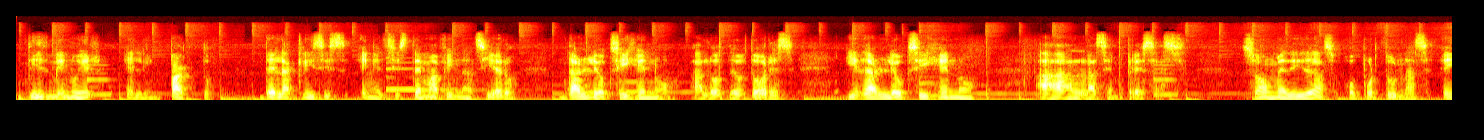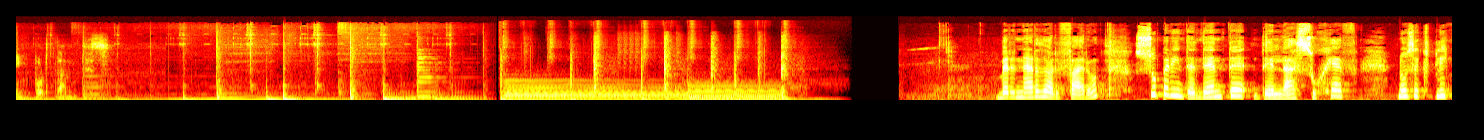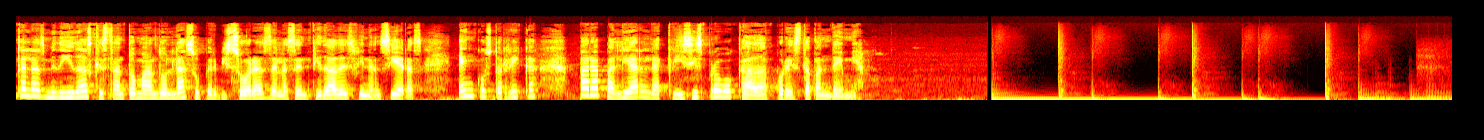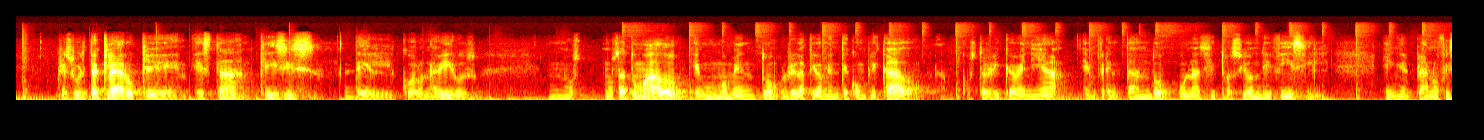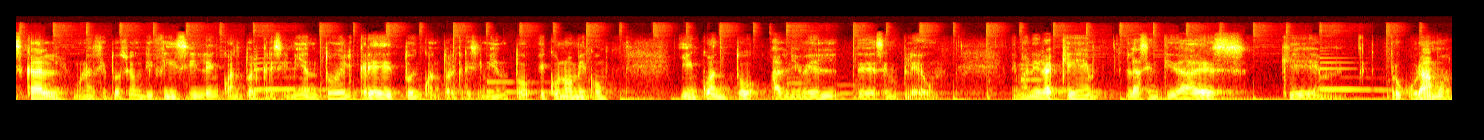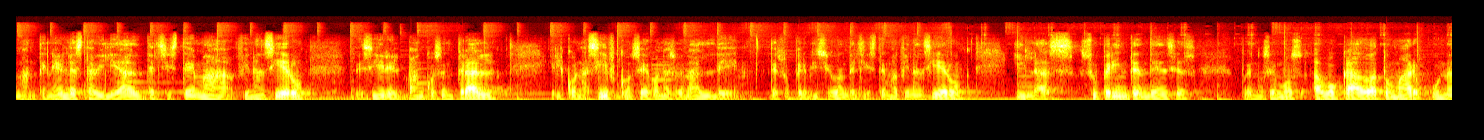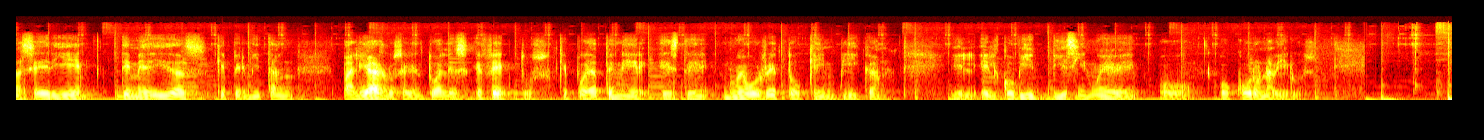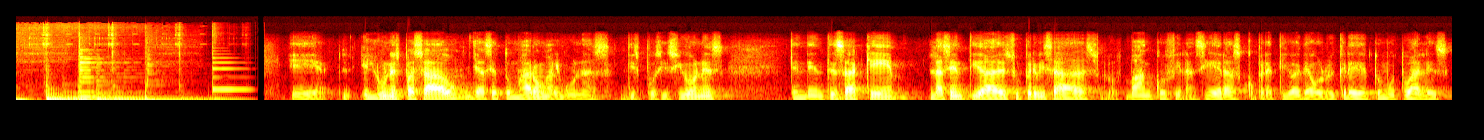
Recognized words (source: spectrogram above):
disminuir el impacto de la crisis en el sistema financiero darle oxígeno a los deudores y darle oxígeno a las empresas. Son medidas oportunas e importantes. Bernardo Alfaro, superintendente de la SUGEF, nos explica las medidas que están tomando las supervisoras de las entidades financieras en Costa Rica para paliar la crisis provocada por esta pandemia. Resulta claro que esta crisis del coronavirus nos, nos ha tomado en un momento relativamente complicado Costa Rica venía enfrentando una situación difícil en el plano fiscal, una situación difícil en cuanto al crecimiento del crédito, en cuanto al crecimiento económico y en cuanto al nivel de desempleo. De manera que las entidades que procuramos mantener la estabilidad del sistema financiero, es decir, el Banco Central, el CONACIF, Consejo Nacional de, de Supervisión del Sistema Financiero, y las superintendencias, pues nos hemos abocado a tomar una serie de medidas que permitan paliar los eventuales efectos que pueda tener este nuevo reto que implica el, COVID-19 o, o coronavirus. Eh, el lunes pasado ya se tomaron algunas disposiciones tendentes a que las entidades supervisadas, los bancos, financieras, cooperativas de ahorro y crédito, mutuales,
